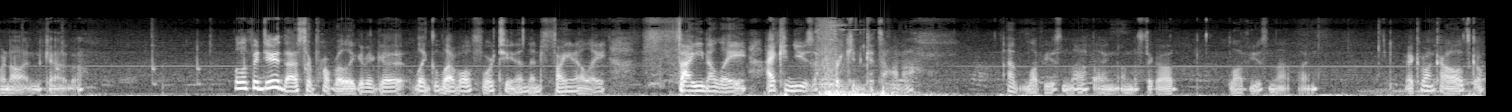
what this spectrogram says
We're not in Canada. Well, if we do this, we're probably gonna get like level 14, and then finally, finally, I can use a freaking katana. I love using that thing, honest to God. Love using that thing. Right, come on, Kyle, let's go.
